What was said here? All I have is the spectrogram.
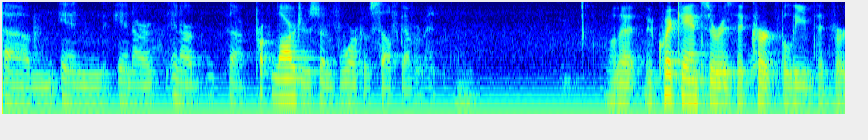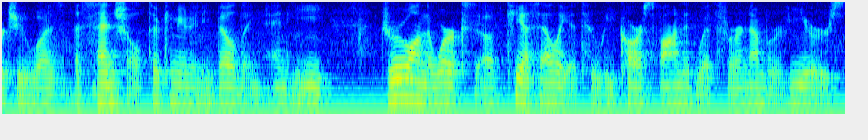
um, in, in our, in our uh, larger sort of work of self-government? Well, the, the quick answer is that Kirk believed that virtue was essential to community building, and he drew on the works of T.S. Eliot, who he corresponded with for a number of years.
